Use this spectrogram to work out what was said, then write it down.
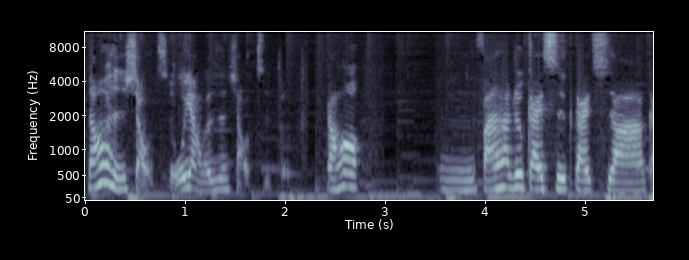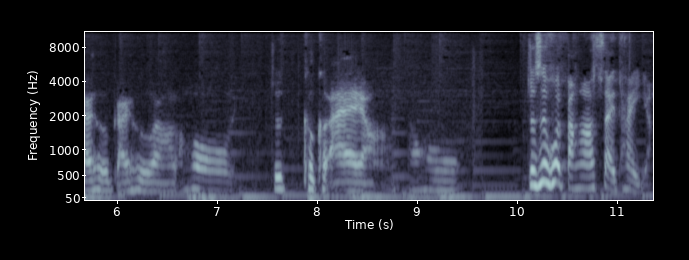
然后很小只，我养的是小只的，然后嗯，反正它就该吃该吃啊，该喝该喝啊，然后就可可爱爱啊，然后就是会帮它晒太阳，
